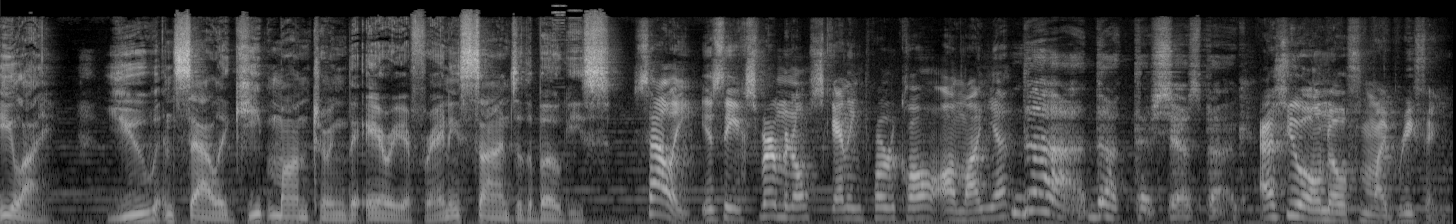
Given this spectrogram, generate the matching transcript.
Eli, you and Sally keep monitoring the area for any signs of the bogies. Sally, is the experimental scanning protocol online yet? Da, Dr. Shersberg. As you all know from my briefing,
